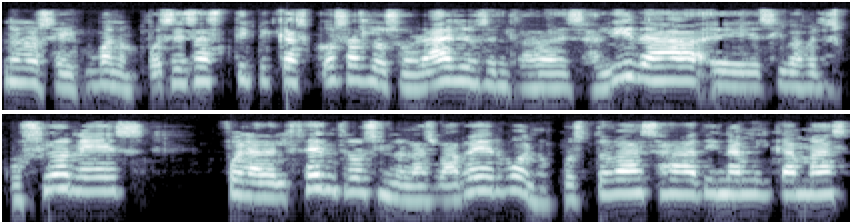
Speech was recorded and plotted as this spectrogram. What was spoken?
no lo sé, bueno, pues esas típicas cosas, los horarios de entrada y salida, eh, si va a haber excursiones fuera del centro, si no las va a haber, bueno, pues toda esa dinámica más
